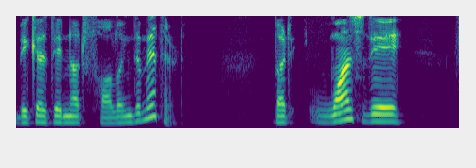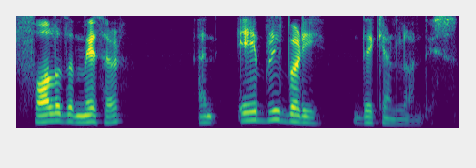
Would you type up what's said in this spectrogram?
because they're not following the method. But once they follow the method, and everybody they can learn this.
